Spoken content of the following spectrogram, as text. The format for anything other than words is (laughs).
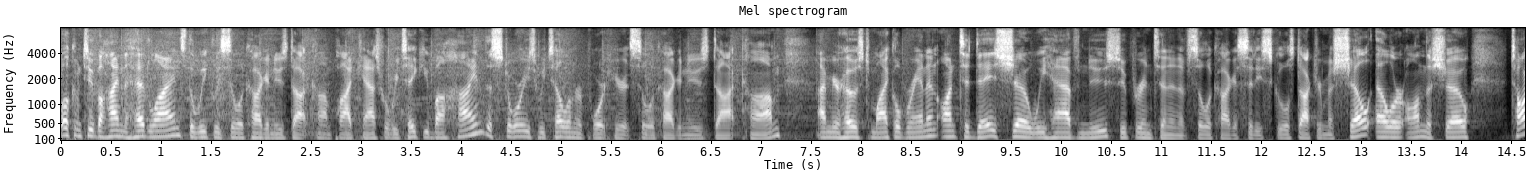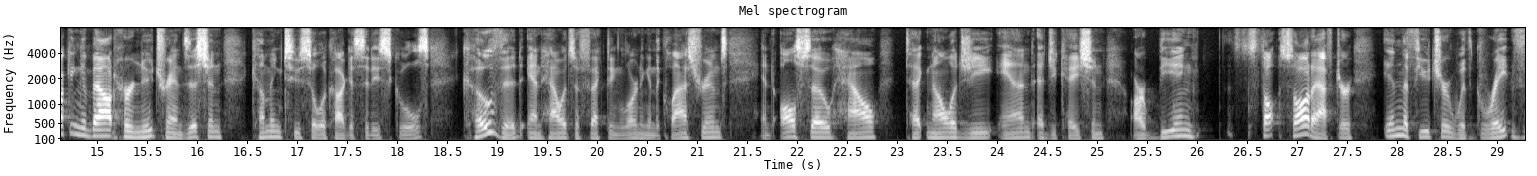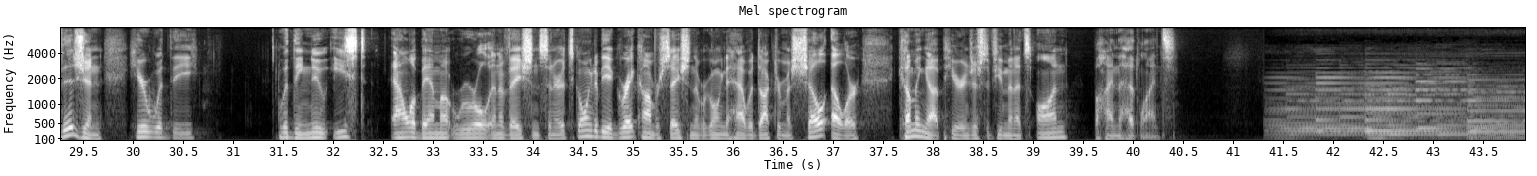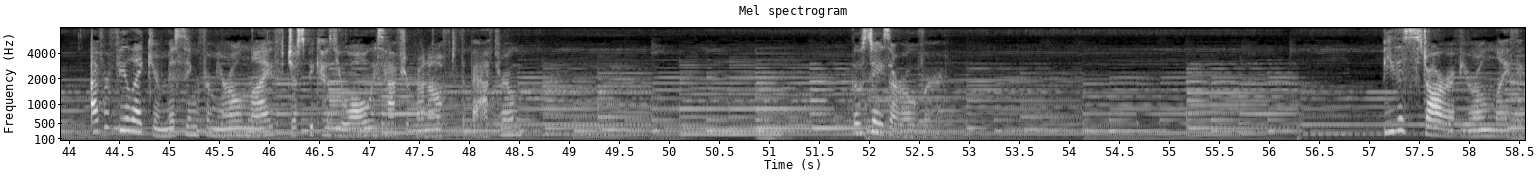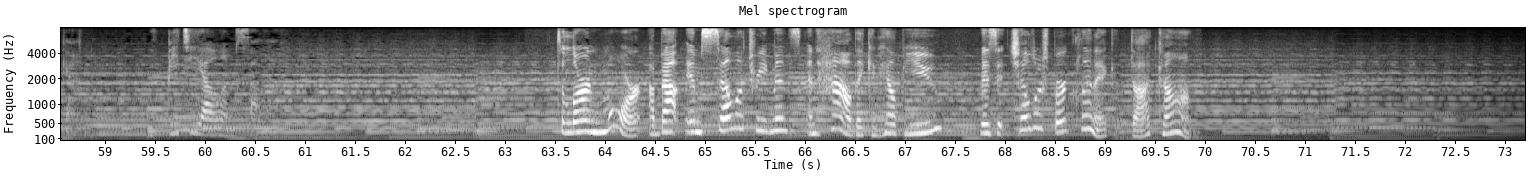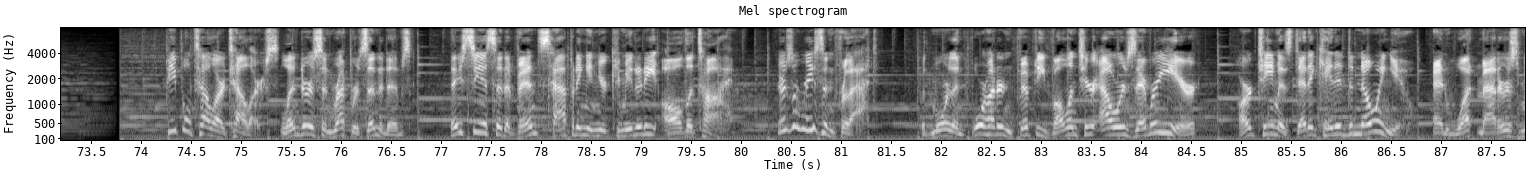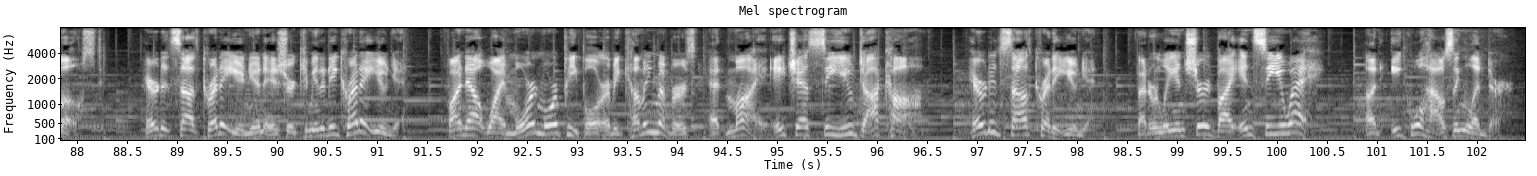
Welcome to Behind the Headlines, the weekly SylacaugaNews.com podcast, where we take you behind the stories we tell and report here at SylacaugaNews.com. I'm your host, Michael Brannon. On today's show, we have new superintendent of Sylacauga City Schools, Dr. Michelle Eller, on the show, talking about her new transition coming to Sylacauga City Schools, COVID and how it's affecting learning in the classrooms, and also how technology and education are being sought after in the future with great vision here with the with the new East Alabama Rural Innovation Center. It's going to be a great conversation that we're going to have with Dr. Michelle Eller coming up here in just a few minutes on Behind the Headlines. Ever feel like you're missing from your own life just because you always have to run off to the bathroom? Those days are over. Be the star of your own life again with BTL Emsella. To learn more about Emsella treatments and how they can help you, visit childersburgclinic.com. People tell our tellers, lenders, and representatives they see us at events happening in your community all the time. There's a reason for that. With more than 450 volunteer hours every year, our team is dedicated to knowing you and what matters most. Heritage South Credit Union is your community credit union. Find out why more and more people are becoming members at myhscu.com. Heritage South Credit Union, federally insured by NCUA, an equal housing lender.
